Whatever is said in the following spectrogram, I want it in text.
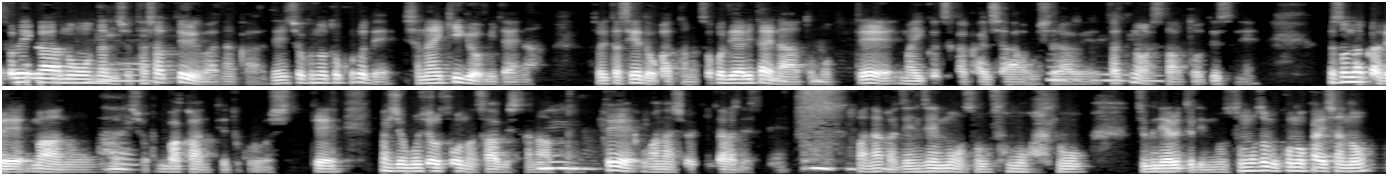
それが、あの、なんでしょう、他社っていうよりは、なんか、前職のところで、社内企業みたいな、そういった制度があったので、そこでやりたいなと思って、まあ、いくつか会社を調べたっていうのがスタートですね。でその中で、まあ、あの、なんでしょう、バカンっていうところを知って、まあ、非常に面白そうなサービスだなと思って、お話を聞いたらですね、まあ、なんか全然もうそもそも、あの、自分でやるというよりも、そもそもこの会社の、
